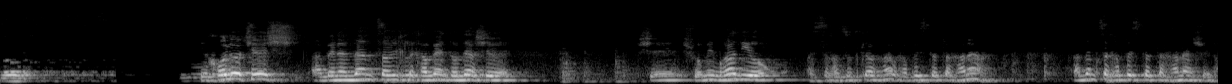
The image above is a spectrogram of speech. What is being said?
לא... יכול להיות שיש, הבן אדם צריך לכוון, אתה יודע ששומעים רדיו, אז צריך לעשות ככה, לחפש את התחנה. האדם צריך לחפש את התחנה שלו.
